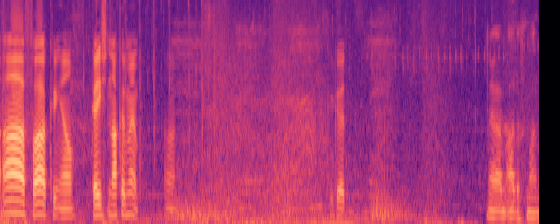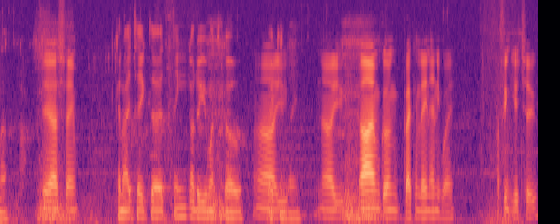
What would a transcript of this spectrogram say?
Ah fucking hell. Can you knock him in? Oh. Okay, good. Yeah, I'm out of mana. Yeah, same. Can I take the thing or do you want to go Uh, back you, in lane? no, you. I'm going back in lane anyway. I think you too.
